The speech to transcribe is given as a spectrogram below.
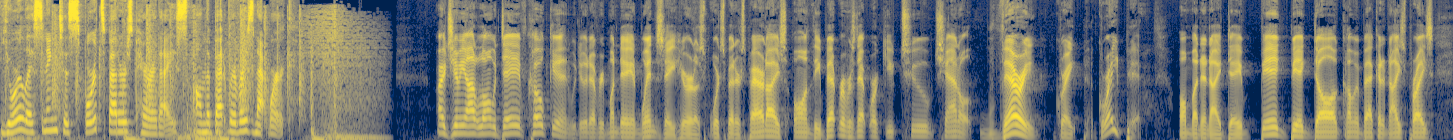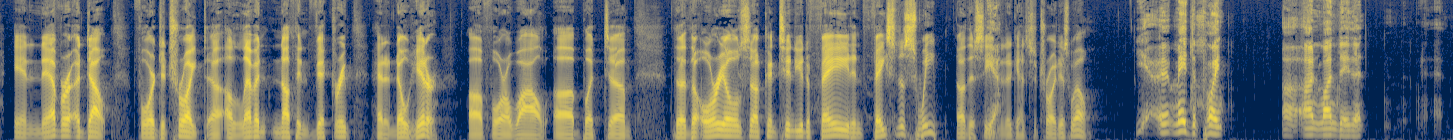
You're listening to Sports Bettor's Paradise on the Bet Rivers Network. All right, Jimmy Ott along with Dave Cokin. We do it every Monday and Wednesday here on Sports Bettor's Paradise on the Bet Rivers Network YouTube channel. Very great, great pick on Monday night, Dave. Big, big dog coming back at a nice price, and never a doubt for Detroit. Uh, Eleven nothing victory. Had a no hitter uh, for a while, uh, but um, the the Orioles uh, continue to fade and facing a sweep uh, this season Yeah. against Detroit as well. Yeah, it made the point uh, on Monday that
